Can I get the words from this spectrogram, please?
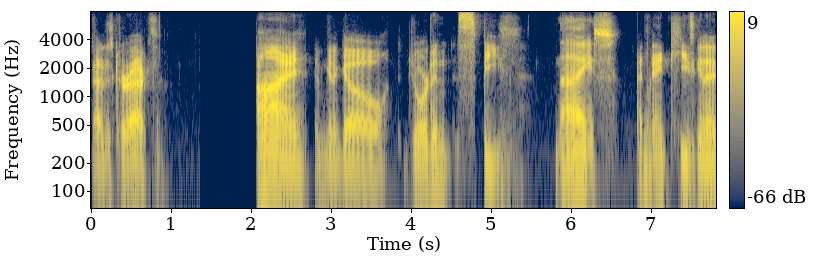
That is correct. I am gonna go Jordan Spieth. Nice. I think he's gonna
